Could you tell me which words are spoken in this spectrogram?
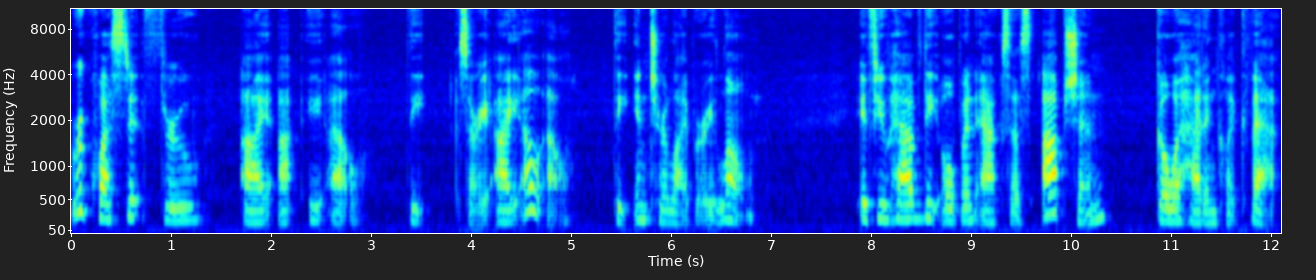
request it through IIL, the sorry, ILL, the interlibrary loan. If you have the open access option, go ahead and click that.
